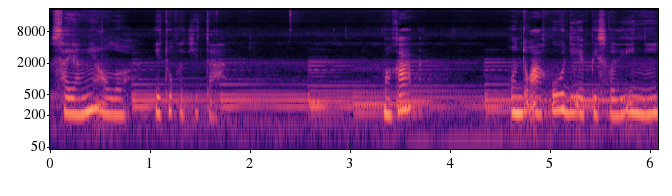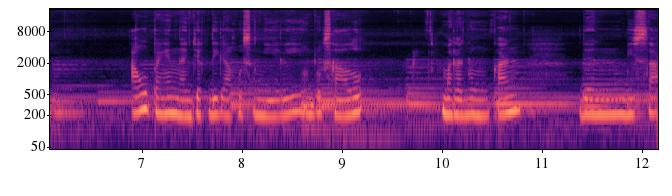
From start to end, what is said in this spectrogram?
sayangnya Allah itu ke kita. Maka untuk aku di episode ini aku pengen ngajak diri aku sendiri untuk selalu merenungkan dan bisa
